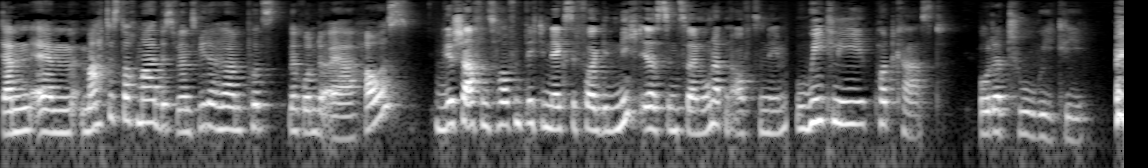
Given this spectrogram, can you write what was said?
Dann ähm, macht es doch mal, bis wir uns wieder hören. Putzt eine Runde euer Haus. Wir schaffen es hoffentlich, die nächste Folge nicht erst in zwei Monaten aufzunehmen. Weekly Podcast. Oder Two Weekly.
